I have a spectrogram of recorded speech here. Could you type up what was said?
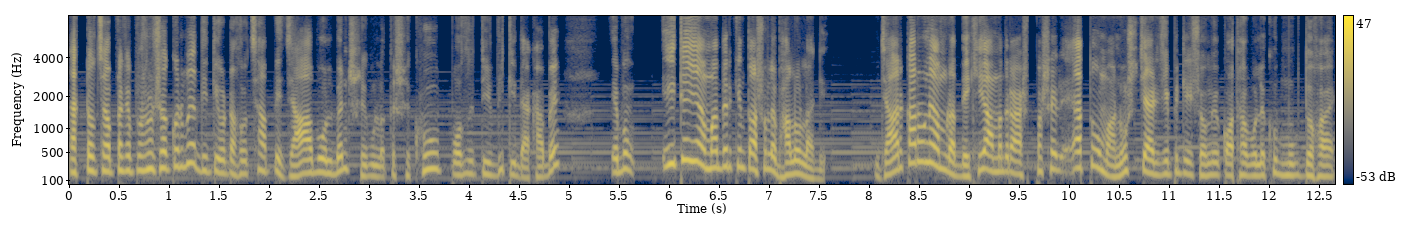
একটা হচ্ছে আপনাকে প্রশংসা করবে, দ্বিতীয়টা হচ্ছে আপনি যা বলবেন সেগুলোতে সে খুব পজিটিভিটি দেখাবে এবং এইটাই আমাদের কিন্তু আসলে ভালো লাগে। যার কারণে আমরা দেখি আমাদের আশপাশের এত মানুষ চ্যাট জিপিটির সঙ্গে কথা বলে খুব মুগ্ধ হয়,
